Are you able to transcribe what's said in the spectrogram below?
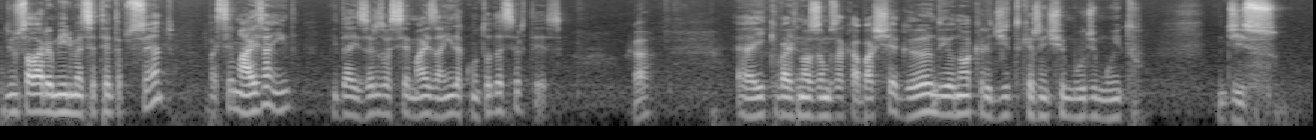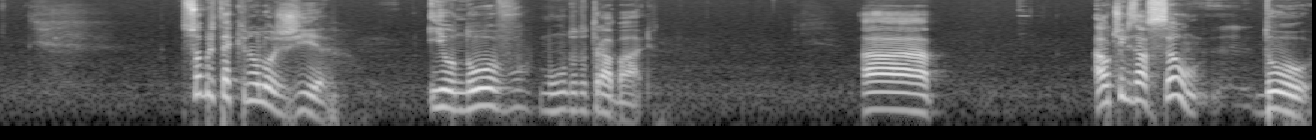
de um salário mínimo é 70%. Vai ser mais ainda. Em 10 anos vai ser mais ainda, com toda certeza. Tá? É aí que vai, nós vamos acabar chegando e eu não acredito que a gente mude muito disso. Sobre tecnologia e o novo mundo do trabalho. A a utilização do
